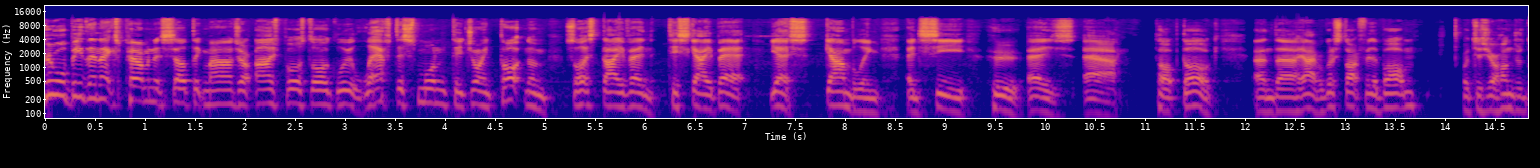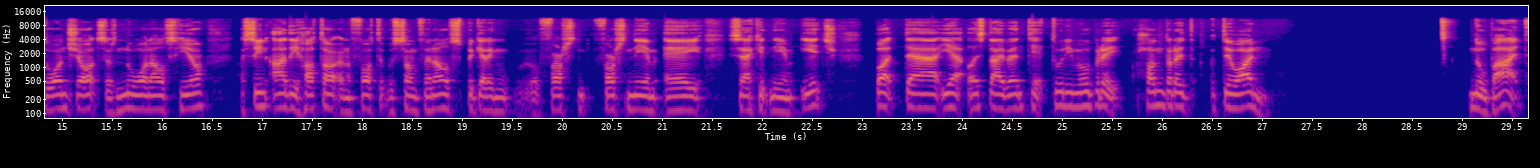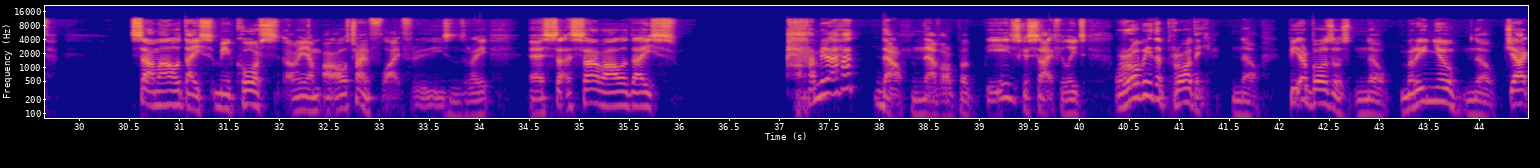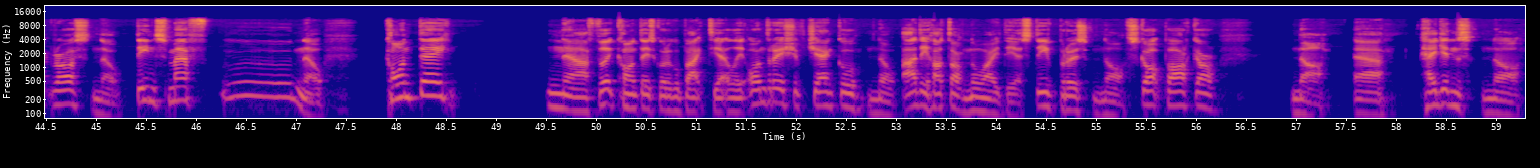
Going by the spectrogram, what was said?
Who will be the next permanent Celtic manager? Ange Postecoglou left this morning to join Tottenham. So let's dive in to Sky Bet. Yes, gambling and see who is uh, top dog. And uh, yeah, we're going to start from the bottom, which is your 100 to 1 shots. There's no one else here. I seen Adi Hutter and I thought it was something else, beginning first first name A, second name H. But uh, yeah, let's dive into it. Tony Mowbray, 100 to 1. No bad. Sam Allardyce, I mean, of course, I mean, i will try and fly through these ones, right? Uh, Sam Allardyce, I mean, I had, no, never, but he just got sacked for Leeds. Robbie the Proddy, no. Peter Bozos, no. Mourinho, no. Jack Ross, no. Dean Smith, uh, no. Conte, nah, I feel like Conte's going to go back to Italy. Andrei Shevchenko, no. Adi Hutter, no idea. Steve Bruce, no. Scott Parker, no. Uh, Higgins, no.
